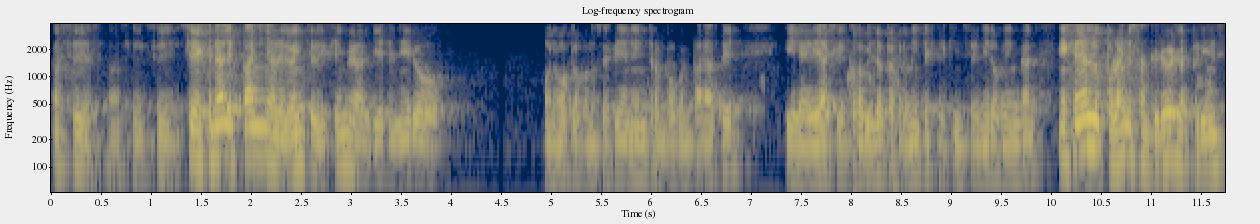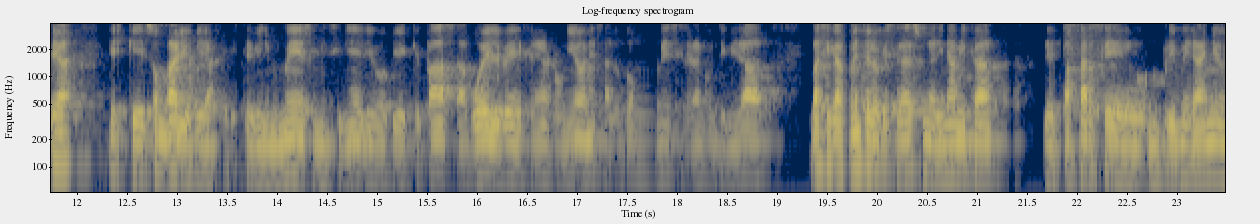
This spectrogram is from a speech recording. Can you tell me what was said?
Así es, así es, sí. Sí, en general España del 20 de diciembre al 10 de enero, bueno, vos lo conoces bien, entra un poco en parate y la idea, si el COVID lo permite, es que el 15 de enero vengan. En general, por años anteriores, la experiencia es que son varios viajes, ¿viste? vienen un mes, un mes y medio, ve qué pasa, vuelve, generan reuniones, a los dos meses le dan continuidad. Básicamente lo que se da es una dinámica de pasarse un primer año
